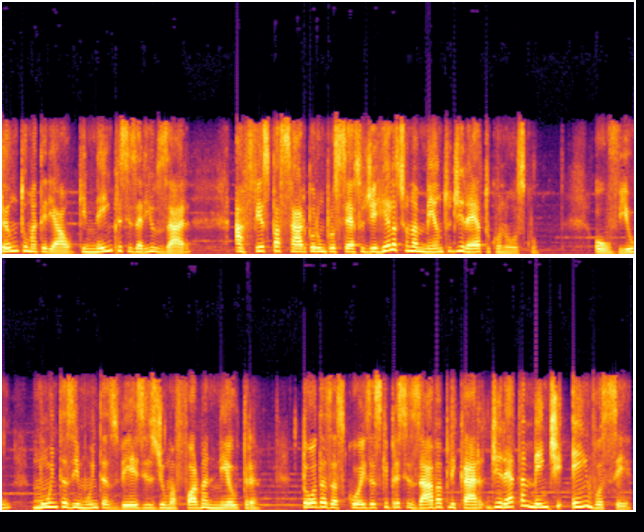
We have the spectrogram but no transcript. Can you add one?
tanto material que nem precisaria usar a fez passar por um processo de relacionamento direto conosco. Ouviu muitas e muitas vezes de uma forma neutra todas as coisas que precisava aplicar diretamente em você,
